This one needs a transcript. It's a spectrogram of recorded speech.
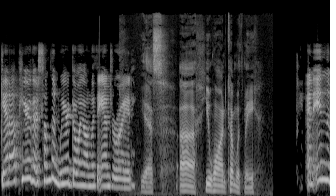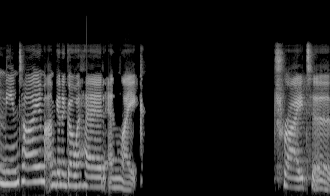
get up here? There's something weird going on with Android. Yes. Uh, Yu Huan, come with me. And in the meantime, I'm gonna go ahead and like try to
